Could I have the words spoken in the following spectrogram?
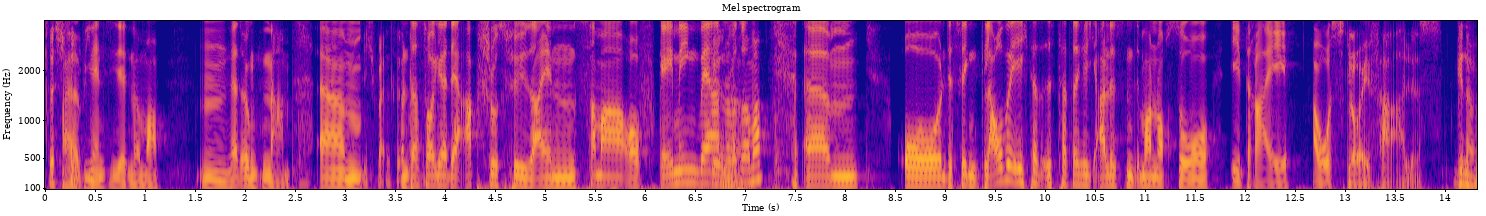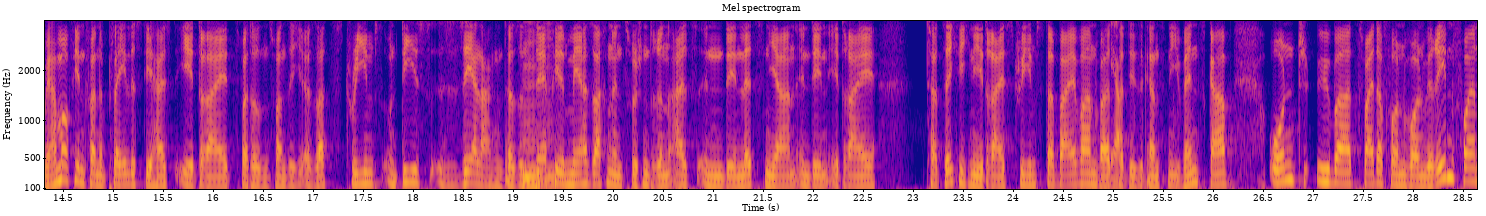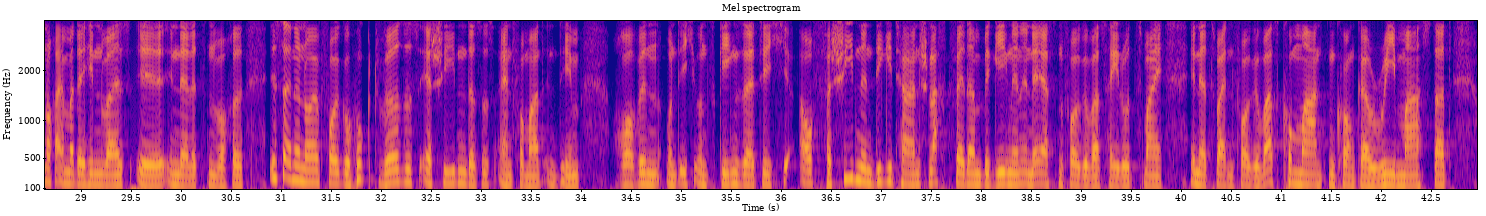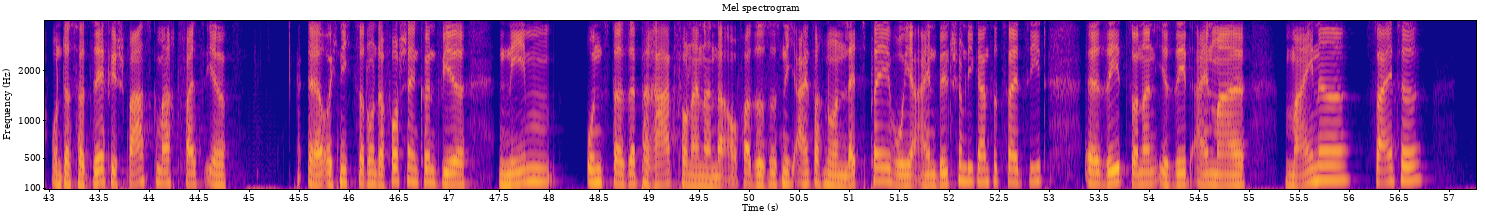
Das stimmt. Also, wie nennt sie denn nochmal? Hm, hat irgendeinen Namen. Ähm, ich weiß Und das soll ja der Abschluss für seinen Summer of Gaming werden genau. oder was auch immer. Ähm, und deswegen glaube ich, das ist tatsächlich alles, sind immer noch so E3-Ausläufer alles. Genau, wir haben auf jeden Fall eine Playlist, die heißt E3 2020 Ersatzstreams und die ist sehr lang. Da sind mhm. sehr viel mehr Sachen inzwischen drin als in den letzten Jahren in den E3 tatsächlich nie drei Streams dabei waren, weil es ja. halt diese ganzen Events gab. Und über zwei davon wollen wir reden. Vorher noch einmal der Hinweis: äh, In der letzten Woche ist eine neue Folge Hooked Versus erschienen. Das ist ein Format, in dem Robin und ich uns gegenseitig auf verschiedenen digitalen Schlachtfeldern begegnen. In der ersten Folge war es Halo 2, in der zweiten Folge war es Command Conquer Remastered. Und das hat sehr viel Spaß gemacht. Falls ihr äh, euch nichts darunter vorstellen könnt, wir nehmen uns da separat voneinander auf. Also es ist nicht einfach nur ein Let's Play, wo ihr einen Bildschirm die ganze Zeit sieht, äh, seht, sondern ihr seht einmal meine Seite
